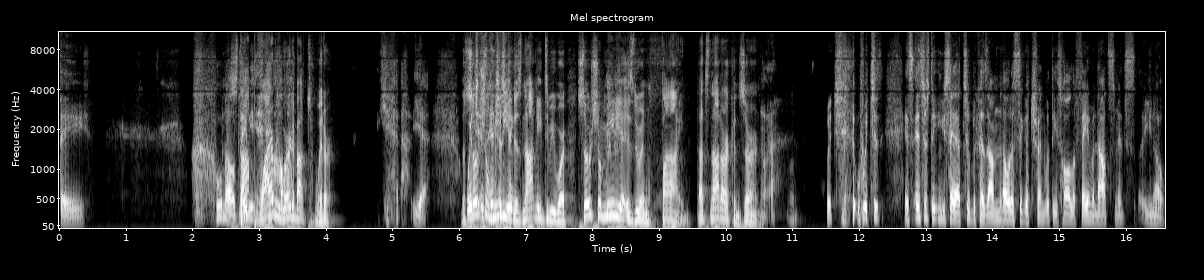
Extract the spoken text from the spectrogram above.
they. Who knows? Stop. Maybe Why are we worried about Twitter? Yeah, yeah. The Which social media does not need to be worried. Social media is doing fine. That's not our concern. Uh, which which is it's interesting you say that too because I'm noticing a trend with these Hall of Fame announcements. You know,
